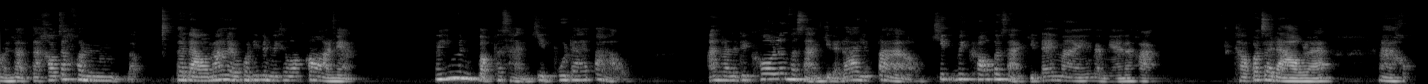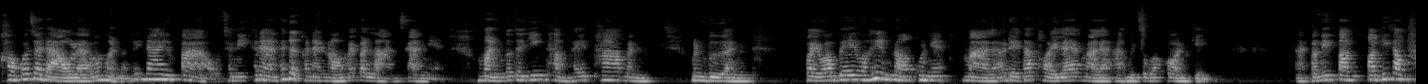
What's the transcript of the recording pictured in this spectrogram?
อแล้วแต่เขาจะคนแบบแต่เดามากเลยว่าคนที่เป็นวิศวกรเนี่ยเฮ้ยมันแบบภาษาอังกฤษพูดได้เปล่า analytical เรื่องภาษาอังกฤษได้หรือเปล่า คิดวิเคราะห์ภาษาอังกฤษได้ไหมแบบนี้นะคะ เขาก็จะเดาแล้วอ่าเขาเขาก็จะเดาแล้วว่าเหมือนแบบเฮ้ได้หรือเปล่าชนิดคะแนนถ้าเกิดคะแนนน้องไม่ balance กันเนี่ย มันก็จะยิ่งทำให้ภาพมันมันเบือนไปว่าเบ้ว่าเฮ้ยน้องคนเนี้ยมาแล้ว Data Point แรกมาแล้วอะวิศวกรเก่งอะตอนนี้ตอนตอนที่เราท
